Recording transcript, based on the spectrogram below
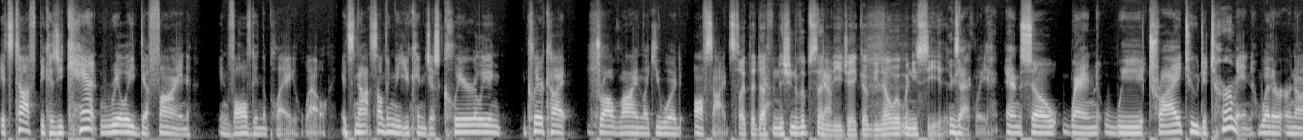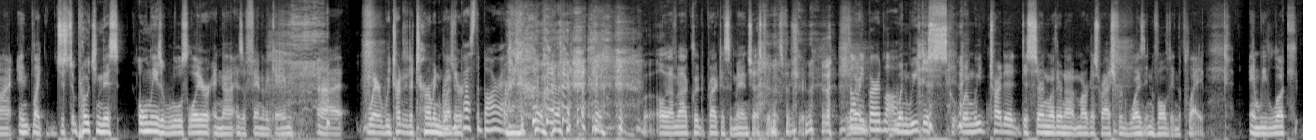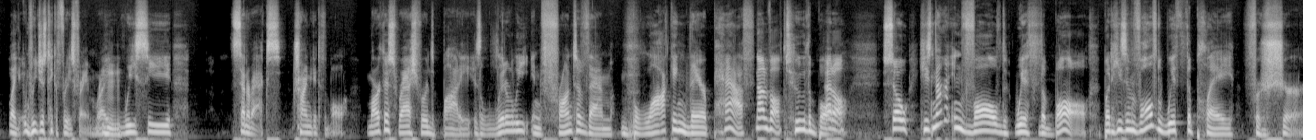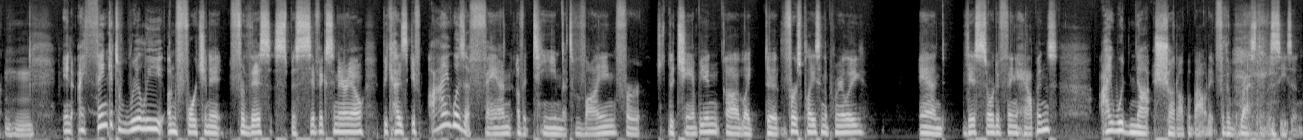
it's tough because you can't really define involved in the play well. It's not something that you can just clearly and clear cut draw a line like you would offsides. It's like the definition of obscenity, Jacob. You know it when you see it. Exactly. And so when we try to determine whether or not, and like just approaching this only as a rules lawyer and not as a fan of the game, uh, where we try to determine Where'd you whether. pass the bar at? Oh, I'm not cleared to practice in Manchester, that's for sure. It's only bird law. when we dis- when we try to discern whether or not Marcus Rashford was involved in the play, and we look like if we just take a freeze frame, right? Mm-hmm. We see center backs trying to get to the ball. Marcus Rashford's body is literally in front of them, blocking their path Not involved. to the ball At all. So he's not involved with the ball, but he's involved with the play for sure. Mm-hmm. And I think it's really unfortunate for this specific scenario because if I was a fan of a team that's vying for the champion, uh, like the first place in the Premier League, and this sort of thing happens, I would not shut up about it for the rest of the season.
